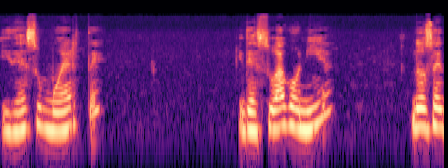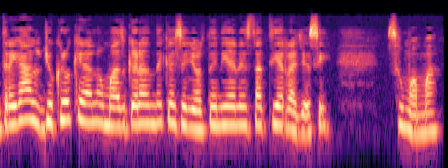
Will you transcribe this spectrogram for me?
y de su muerte, y de su agonía, nos entrega, yo creo que era lo más grande que el Señor tenía en esta tierra, Jessy, su mamá.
